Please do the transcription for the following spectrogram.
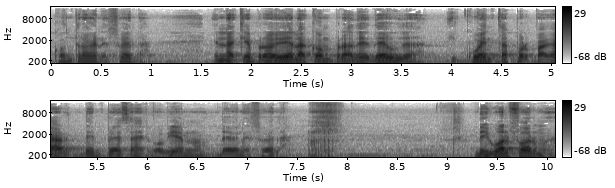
contra Venezuela, en la que prohíbe la compra de deuda y cuentas por pagar de empresas del gobierno de Venezuela. De igual forma,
